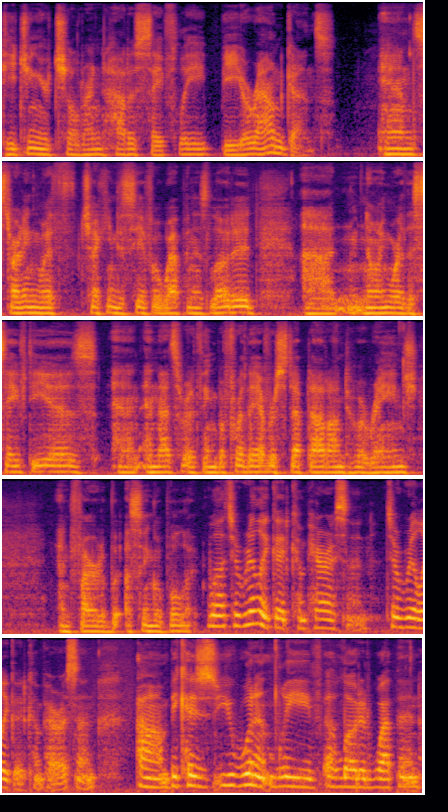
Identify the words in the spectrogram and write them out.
teaching your children how to safely be around guns. And starting with checking to see if a weapon is loaded, uh, knowing where the safety is, and, and that sort of thing before they ever stepped out onto a range and fired a, a single bullet. Well, it's a really good comparison. It's a really good comparison um, because you wouldn't leave a loaded weapon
